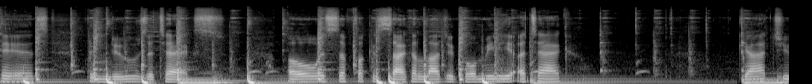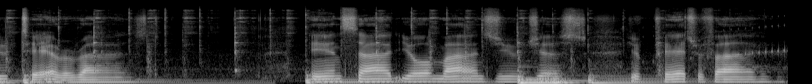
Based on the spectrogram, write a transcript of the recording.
heads. The news attacks. Oh, it's a fucking psychological media attack. Got you terrorized. Inside your minds, you just, you're petrified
